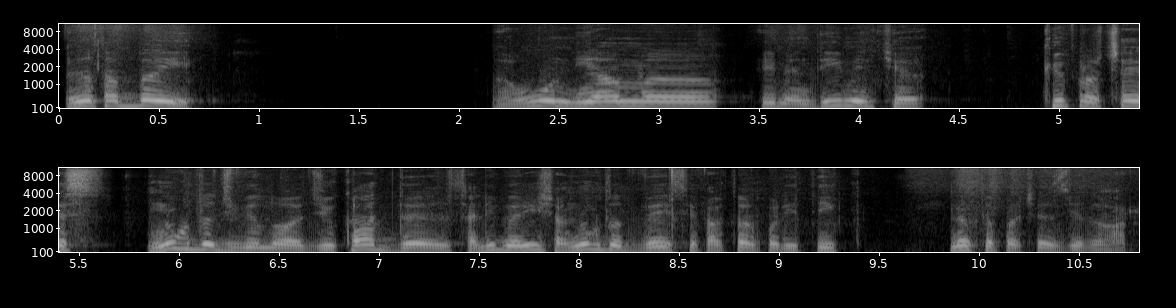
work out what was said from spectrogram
Dhe do ta bëjë. Dhe unë jam i mendimit që ky proces nuk do të zhvillohet në gjykatë dhe Sali Berisha nuk do të vejë si faktor politik në këtë proces zgjedhor.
